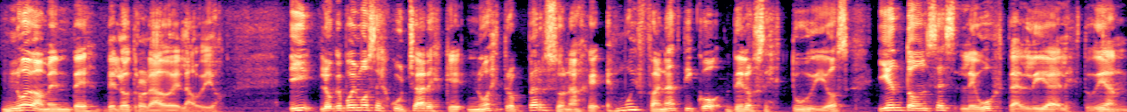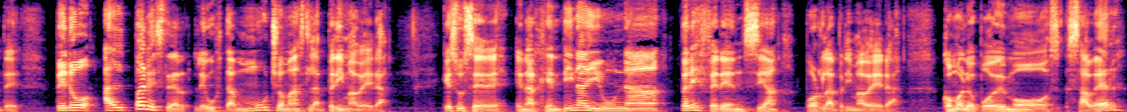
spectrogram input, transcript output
nuevamente del otro lado del audio. Y lo que podemos escuchar es que nuestro personaje es muy fanático de los estudios y entonces le gusta el Día del Estudiante, pero al parecer le gusta mucho más la primavera. ¿Qué sucede? En Argentina hay una preferencia por la primavera. ¿Cómo lo podemos saber?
